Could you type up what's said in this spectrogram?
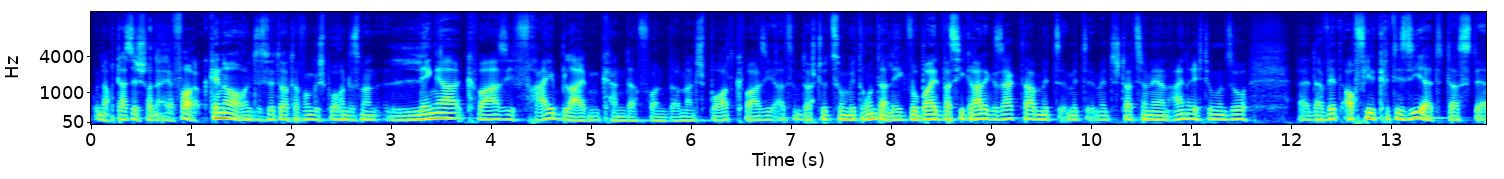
Und auch das ist schon ein Erfolg. Genau, und es wird auch davon gesprochen, dass man länger quasi frei bleiben kann davon, weil man Sport quasi als Unterstützung mit runterlegt. Wobei, was Sie gerade gesagt haben mit, mit, mit stationären Einrichtungen und so, äh, da wird auch viel kritisiert, dass, der,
